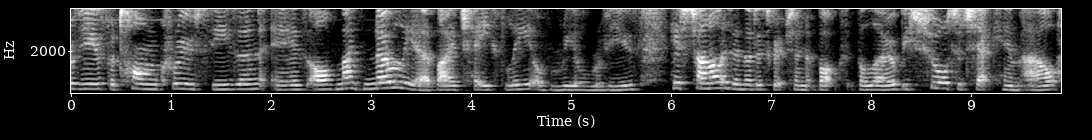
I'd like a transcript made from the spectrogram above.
review for Tom Cruise season is of Magnolia by Chase Lee of Real Reviews. His channel is in the description box below. Be sure to check him out.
